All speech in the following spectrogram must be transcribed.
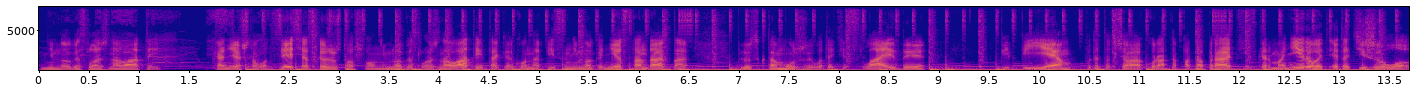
немного сложноватый. Конечно, вот здесь я скажу, что, что он немного сложноватый, так как он написан немного нестандартно. Плюс к тому же вот эти слайды, BPM, вот это все аккуратно подобрать и сгармонировать, это тяжело.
